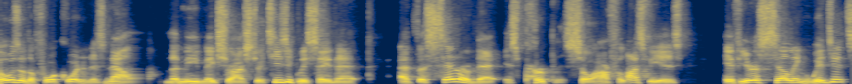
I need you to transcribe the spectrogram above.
those are the four coordinates. Now, let me make sure I strategically say that at the center of that is purpose. So our philosophy is if you're selling widgets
